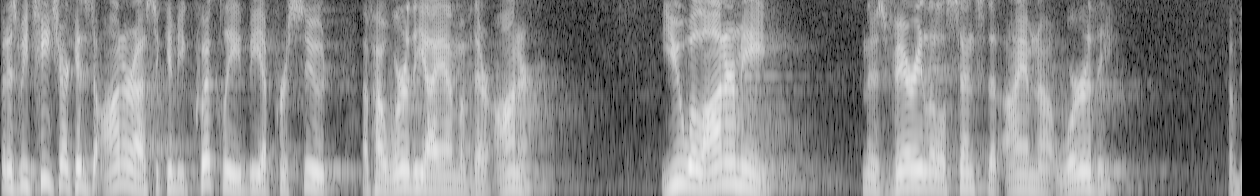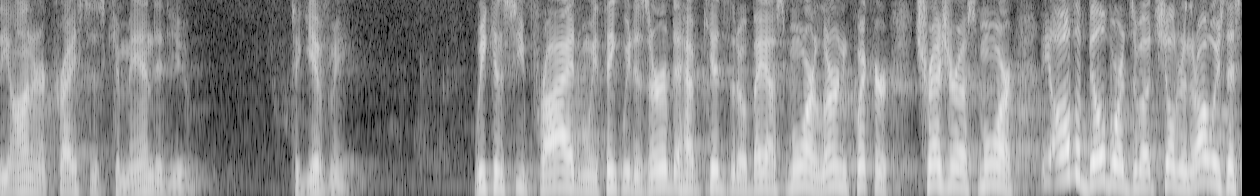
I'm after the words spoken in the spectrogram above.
But as we teach our kids to honor us, it can be quickly be a pursuit of how worthy I am of their honor. You will honor me. And there's very little sense that I am not worthy of the honor Christ has commanded you to give me. We can see pride when we think we deserve to have kids that obey us more, learn quicker, treasure us more. All the billboards about children, they're always this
